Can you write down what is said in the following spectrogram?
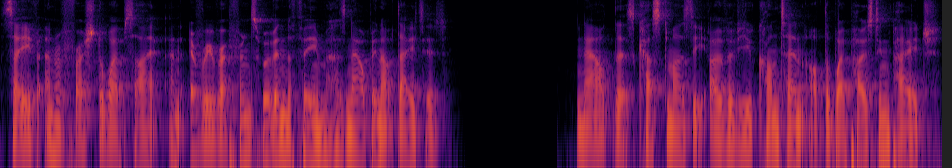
Save and refresh the website and every reference within the theme has now been updated. Now let's customize the overview content of the web hosting page.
